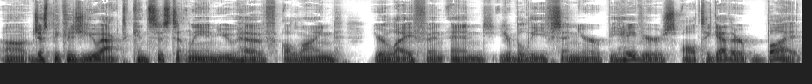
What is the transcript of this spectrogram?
uh, just because you act consistently and you have aligned your life and, and your beliefs and your behaviors all together. But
